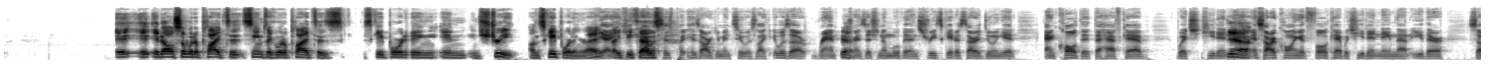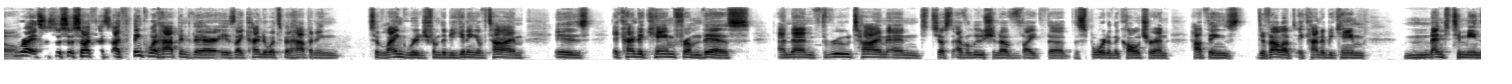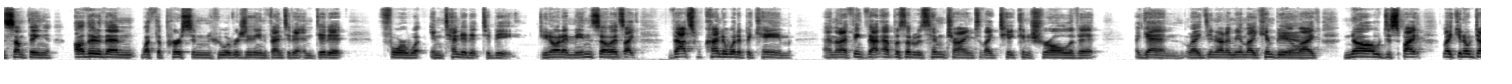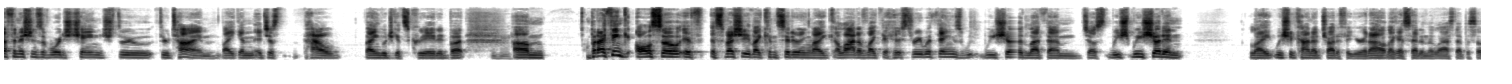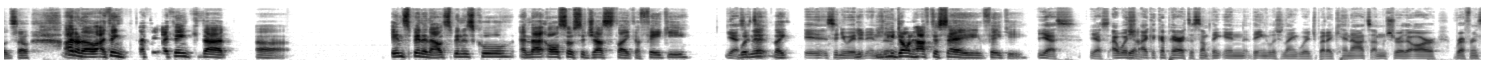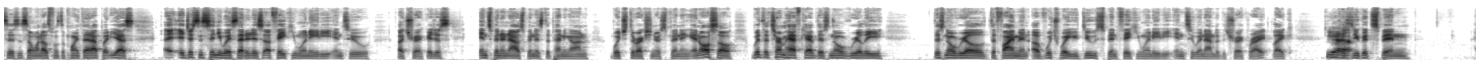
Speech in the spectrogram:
It, it also would apply to. It seems like it would apply to skateboarding in in street on skateboarding, right? Yeah, like he, because that was his his argument too. Is like it was a ramp yeah. transitional move, and street skaters started doing it and called it the half cab, which he didn't yeah. name, and started calling it full cab, which he didn't name that either. So right, so so, so I, I think what happened there is like kind of what's been happening to language from the beginning of time is it kind of came from this and then through time and just evolution of like the the sport and the culture and how things developed, it kind of became meant to mean something other than what the person who originally invented it and did it for what intended it to be. Do you know what I mean? So mm-hmm. it's like that's kind of what it became. And then I think that episode was him trying to like take control of it again. Like, do you know what I mean? Like him being yeah. like, no, despite like, you know, definitions of words change through through time. Like, and it just how language gets created. But mm-hmm. um but I think also if especially like considering like a lot of like the history with things, we, we should let them just we sh- we shouldn't like we should kind of try to figure it out like I said in the last episode. So yeah. I don't know. I think I think I think that uh in spin and out spin is cool and that also suggests like a fakie. Yes, wouldn't it? Like, like insinuated in you, the... you don't have to say fakie. Yes. Yes, I wish yeah. I could compare it to something in the English language, but I cannot. I'm sure there are references if someone else wants to point that out. But yes, it just insinuates that it is a fakey 180 into a trick. It just in spin and out spin is depending on which direction you're spinning. And also with the term half cab, there's no really there's no real definement of which way you do spin fakey 180 into and out of the trick, right? Like, yeah, because you could spin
